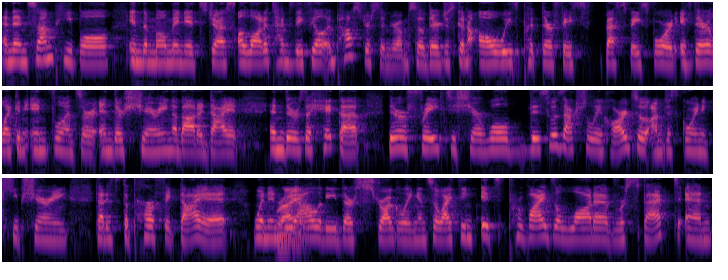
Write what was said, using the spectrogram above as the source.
And then some people in the moment, it's just a lot of times they feel imposter syndrome. So they're just going to always put their face, best face forward. If they're like an influencer and they're sharing about a diet and there's a hiccup, they're afraid to share, well, this was actually hard. So I'm just going to keep sharing that it's the perfect diet when in right. reality they're struggling. And so I think it provides a lot of respect. And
